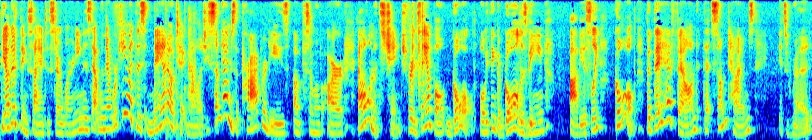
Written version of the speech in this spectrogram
The other thing scientists are learning is that when they're working with this nanotechnology, sometimes the properties of some of our elements change. For example, gold. Well, we think of gold as being obviously gold. But they have found that sometimes it's red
